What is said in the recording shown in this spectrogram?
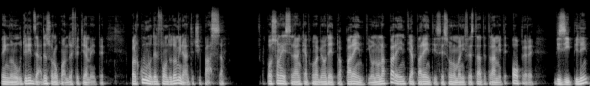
vengono utilizzate solo quando effettivamente qualcuno del fondo dominante ci passa. Possono essere anche, come abbiamo detto, apparenti o non apparenti, apparenti se sono manifestate tramite opere visibili,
